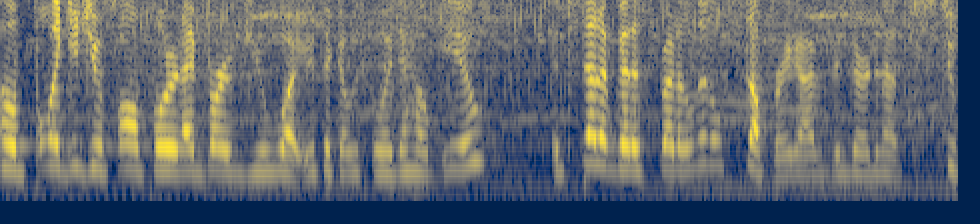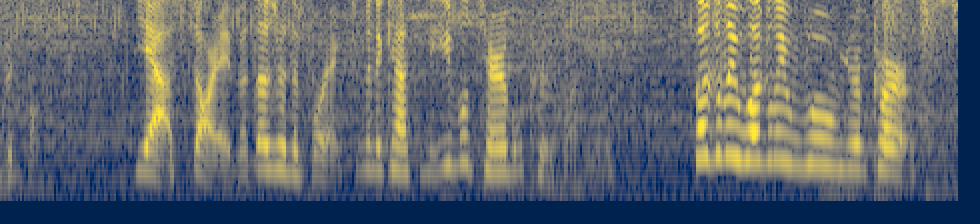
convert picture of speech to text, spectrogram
Oh boy, did you fall for it. I burned you. What, you think I was going to help you? Instead, I'm gonna spread a little suffering I've endured in that stupid box. Yeah, sorry, but those are the breaks. I'm gonna cast an evil, terrible curse on you. Buggly wuggly woo, you're cursed.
